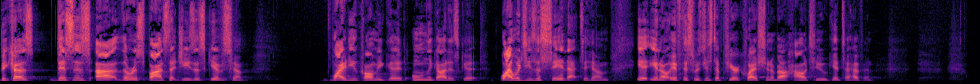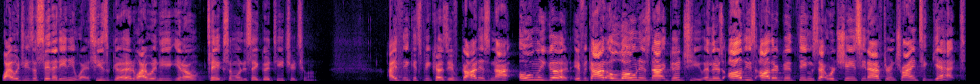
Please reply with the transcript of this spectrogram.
Because this is uh, the response that Jesus gives him. Why do you call me good? Only God is good. Why would Jesus say that to him, it, you know, if this was just a pure question about how to get to heaven? Why would Jesus say that anyways? He's good. Why wouldn't he, you know, take someone to say good teacher to him? I think it's because if God is not only good, if God alone is not good to you, and there's all these other good things that we're chasing after and trying to get,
